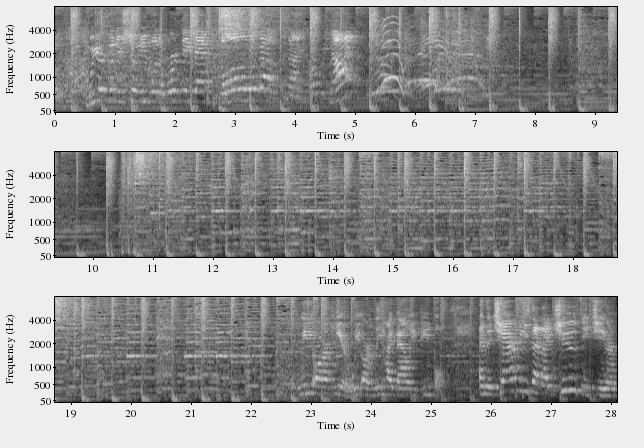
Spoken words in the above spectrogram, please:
are going to show you what a birthday bash is all about tonight, are we not? We are here. We are Lehigh Valley people. And the charities that I choose each year,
